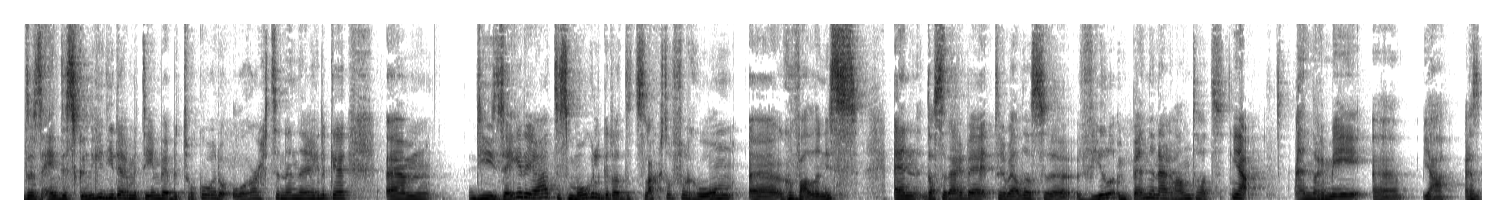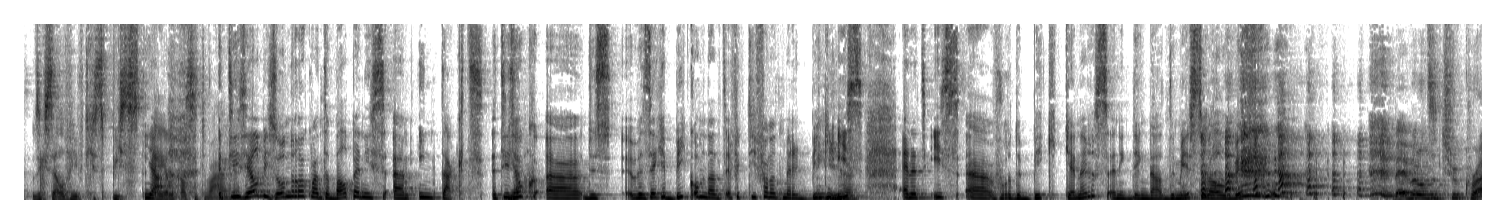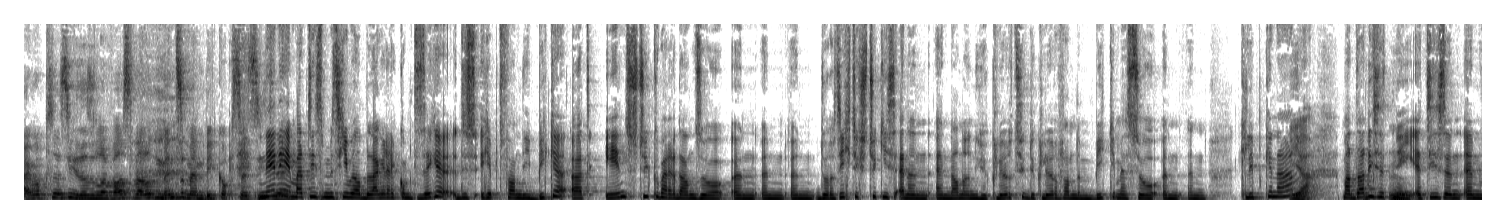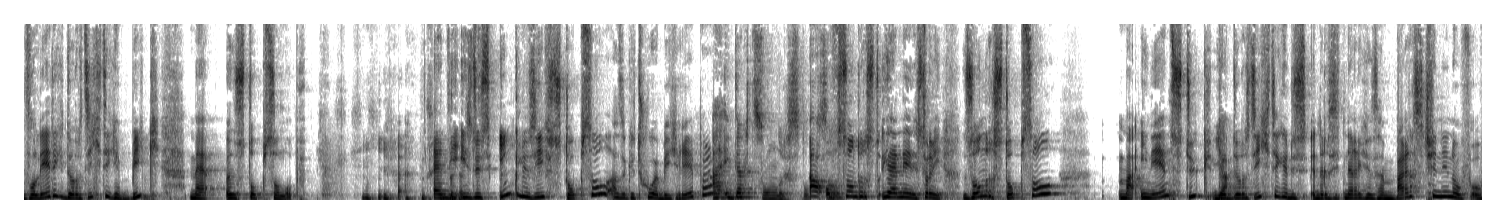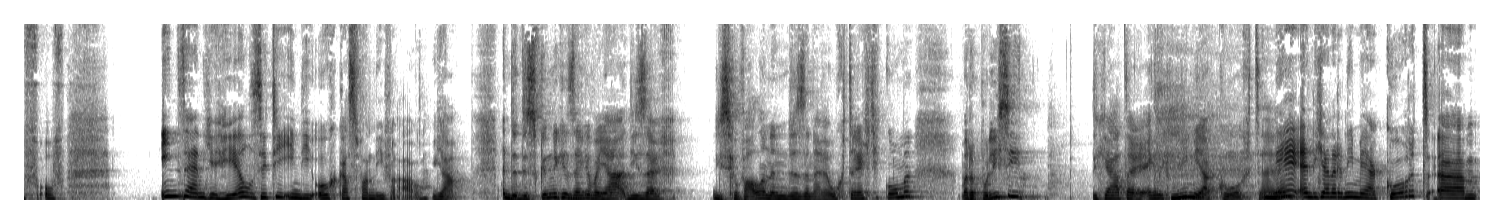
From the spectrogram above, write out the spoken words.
er, zijn deskundigen die daar meteen bij betrokken worden, oogartsen en dergelijke, ehm, die zeggen ja, het is mogelijk dat het slachtoffer gewoon eh, gevallen is. En dat ze daarbij, terwijl dat ze viel, een pen in haar hand had Ja. en daarmee eh, ja, zichzelf heeft gespiest, Ja. eigenlijk, als het ware. Het is heel bijzonder ook, want de balpen is ehm, intact. Het is Ja. ook, eh, dus we zeggen Bic omdat het effectief van het merk Bic Ja. is. En het is voor de Bic-kenners, en ik denk dat de meesten wel Wij hebben onze true crime obsessie, dat zullen vast wel mensen met een big obsessie Nee, zijn. nee, maar het is misschien wel belangrijk om te zeggen. Dus je hebt van die bikken uit één stuk, waar dan zo een, een, een doorzichtig stuk is en, een, en dan een gekleurd stuk, de kleur van de bik, met zo een, een clipje aan. Ja. Maar dat is het Nee. niet. Het is een, een volledig doorzichtige bik met een stopsel op. en die is dus inclusief stopsel, als ik het goed heb begrepen. Ah, ik dacht zonder stopsel. Ah, of zonder... Ja, nee, sorry. Zonder stopsel, maar in één stuk, Ja. de doorzichtige. Dus, en er zit nergens een barstje in of... of, of in zijn geheel zit hij in die oogkas van die vrouw. Ja. En de deskundigen zeggen van ja, die is, daar, die is gevallen en is in haar oog terechtgekomen. Maar de politie gaat daar eigenlijk niet mee akkoord. Hè? Nee, en die gaan er niet mee akkoord. Ehm,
